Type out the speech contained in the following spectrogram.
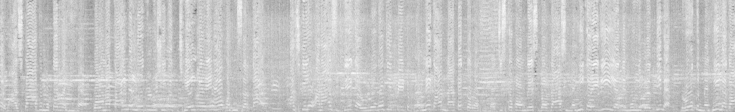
देखकर भाजपा अब मुकर रही है। कोरोना काल में लोग मुसीबत झेल रहे हैं, वहीं सरकार पाँच किलो अनाज देकर लोगों के पेट भरने का नाटक कर रही है, जिसको कांग्रेस बर्दाश्त नहीं करेगी। यदि मूल्य वृद्धि में रोक नहीं लगा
